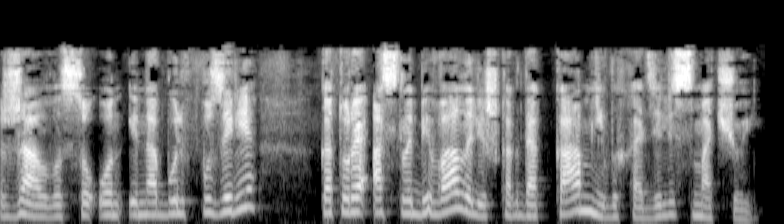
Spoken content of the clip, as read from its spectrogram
Жаловался он и на боль в пузыре, которая ослабевала лишь когда камни выходили с мочой.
